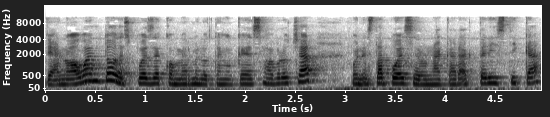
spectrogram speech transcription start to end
ya no aguanto, después de comer me lo tengo que desabrochar. Bueno, esta puede ser una característica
